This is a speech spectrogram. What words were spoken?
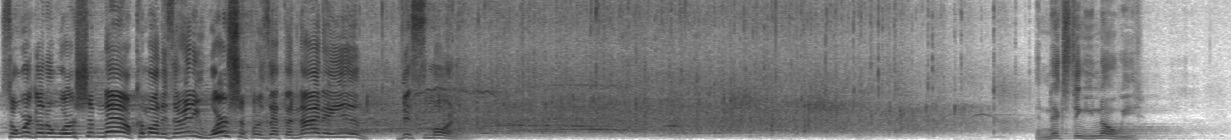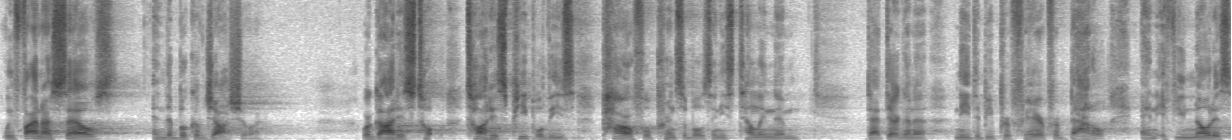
So we're going to worship now. Come on, is there any worshipers at the 9 a.m. this morning? And next thing you know, we, we find ourselves in the book of Joshua, where God has ta- taught his people these powerful principles, and he's telling them that they're gonna need to be prepared for battle. And if you notice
